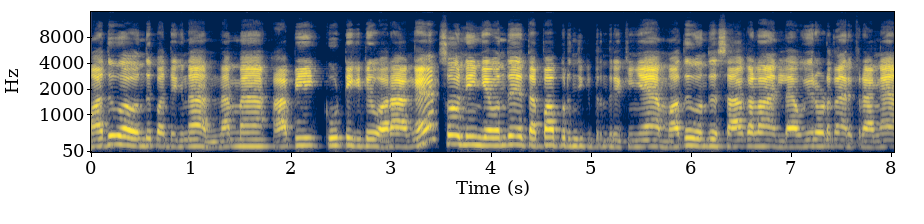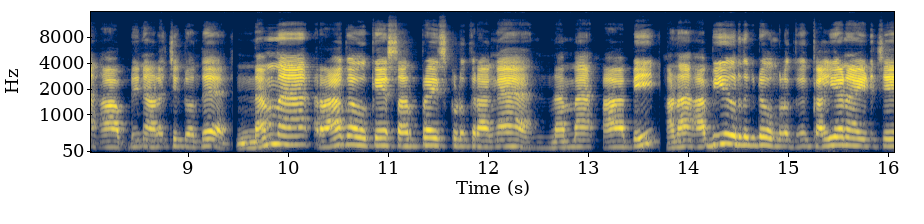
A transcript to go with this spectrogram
மதுவை வந்து பாத்தீங்கன்னா நம்ம அபி கூட்டிக்கிட்டு வராங்க. சோ நீங்க வந்து தப்பா புரிஞ்சுக்கிட்டு இருந்திருக்கீங்க. மது வந்து சாகலாம் இல்ல உயிரோட தான் இருக்கிறாங்க அப்படின்னு அழைச்சிட்டு வந்து நம்ம ராகவுக்கு சர்ப்ரைஸ் கொடுக்குறாங்க நம்ம அபி. ஆனா அபியும் இருந்துகிட்டு உங்களுக்கு கல்யாணம் ஆயிடுச்சு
